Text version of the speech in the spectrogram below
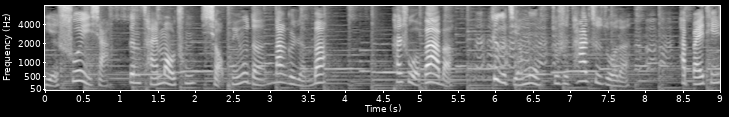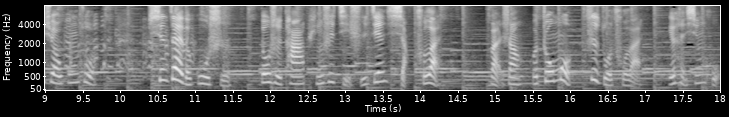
也说一下跟才冒充小朋友的那个人吧，他是我爸爸，这个节目就是他制作的。他白天需要工作，现在的故事都是他平时挤时间想出来，晚上和周末制作出来，也很辛苦，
